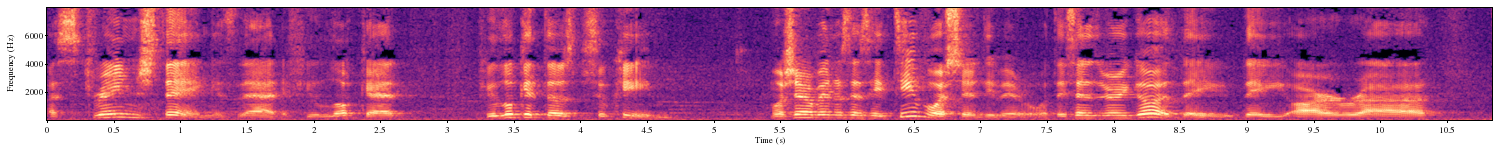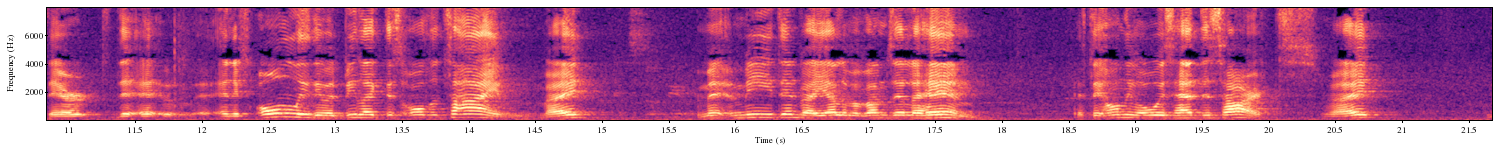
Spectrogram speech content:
a strange thing is that if you look at if you look at those psukim, Moshe Rabbeinu says, "Heitiv asher diberu." What they said is very good. They they are. Uh, they're, they, uh, and if only they would be like this all the time, right? If they only always had this heart, right? If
